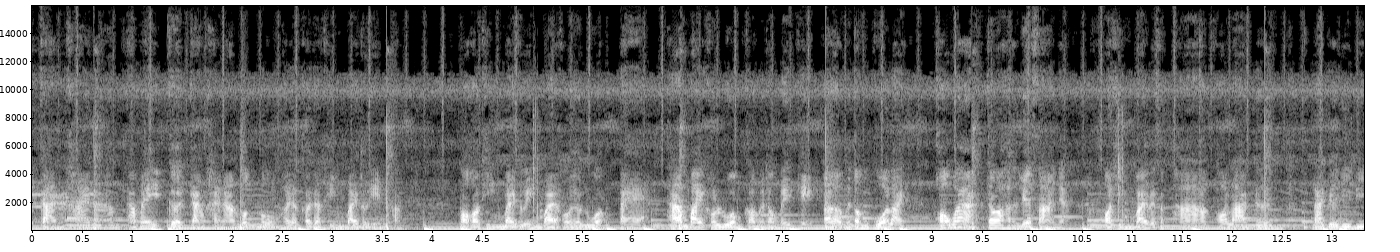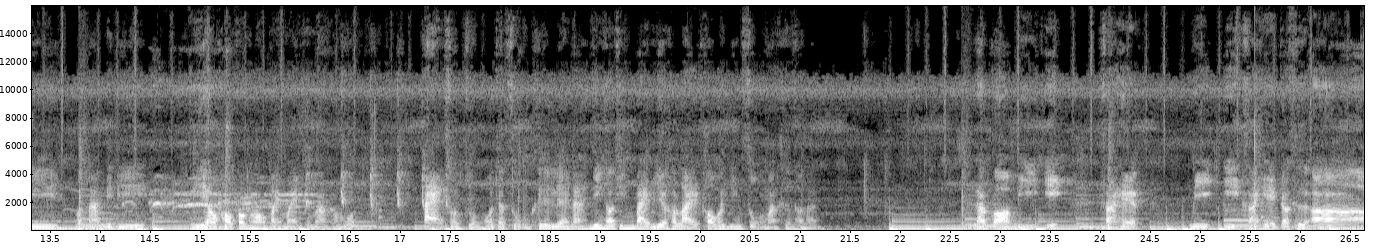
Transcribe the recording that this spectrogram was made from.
ฟการคายน้ำทำให้เกิดการคายน้ำลดลงเขาก็จะทิ้งใบตัวเองครับพอเขาทิ้งใบตัวเองใบเขาจะร่วงแต่ถ้าใบเขาร่วงก็ไม่ต้องไปเกะเออไม่ต้องไปกลัวอะไร เพราะว่าเจ้าฮันเดียซายเนี่ยพอทิ้งใบไปสักพักพอลากเดินลากเดินดีๆรดน้ำดีๆ เดียวเขาก็งอกใบใหม่ขึ้นมาข้างบน แต่ส่วนสูงเขาจะสูงขึ้นเรื่อยๆนะ ยิ่งเขาทิ้งใบไปเยอะเท่าไหร่เขาก็ยิ่งสูงมากขึ้นเท่านั้น แล้วก็มีอีกสาเหตุ มีอีกสาเหตุก็คือเอ่อ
